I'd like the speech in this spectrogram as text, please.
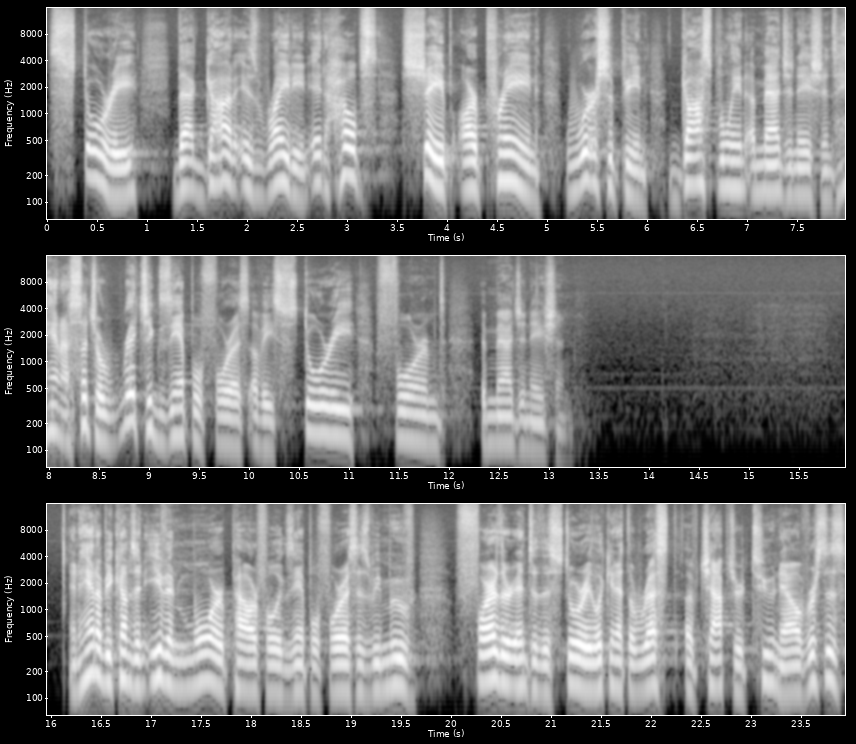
story that God is writing. It helps shape our praying, worshiping, gospeling imaginations. Hannah, such a rich example for us of a story formed imagination. And Hannah becomes an even more powerful example for us as we move farther into this story, looking at the rest of chapter 2 now. Verses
